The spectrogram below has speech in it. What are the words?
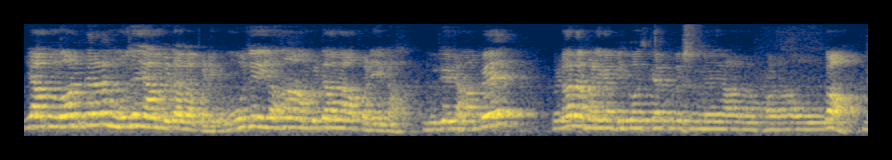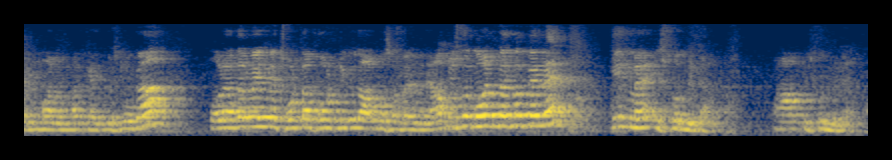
ये आप नोट कर लेना मुझे यहाँ मिटाना पड़ेगा। मुझे यहाँ मिटाना पड़ेगा। मुझे यहाँ पे मिटाना पड़ेगा बिकॉज़ कैलकुलेशन में आना पड़ा होगा। लंबा लंबा कैलकुलेशन होगा। और अदरवाइज़ मैं छोटा फोर्ट लिखूँ तो आपको समझ में आप इसको नोट कर लो पहले, फिर मैं इसको मिटाता आप इसको मिटाता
